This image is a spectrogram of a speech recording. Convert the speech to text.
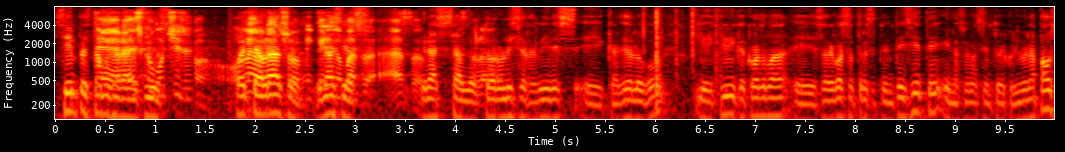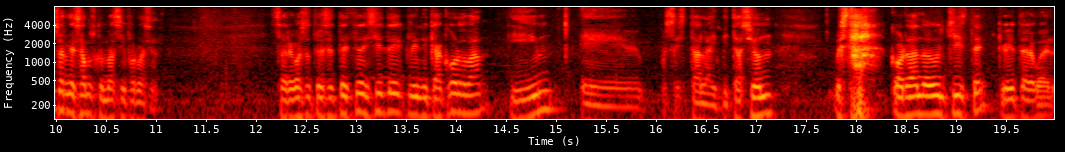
Siempre estamos Te agradezco muchísimo. Fuerte abrazo, gracias. Gracias al doctor Ulises Ramírez, eh, cardiólogo, Clínica Córdoba, eh, Zaragoza 377, en la zona centro de Colima. La pausa, regresamos con más información. Zaragoza 377, Clínica Córdoba, y eh, pues ahí está la invitación me estaba acordando de un chiste que ahorita, bueno,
